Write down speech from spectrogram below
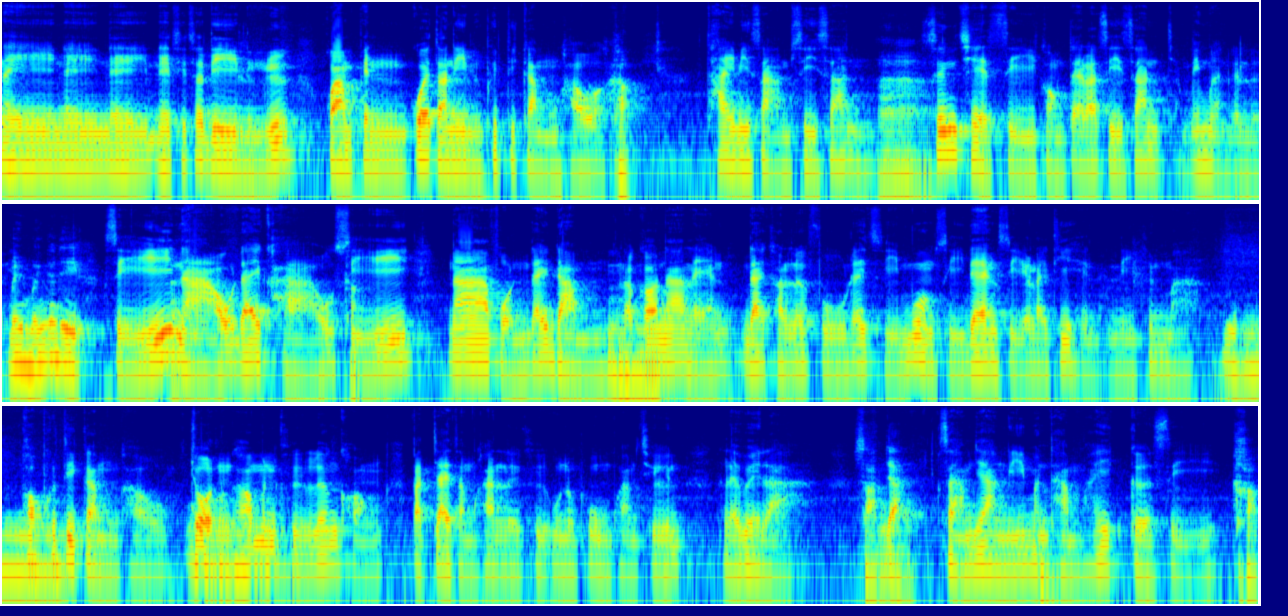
ในในในในทฤษฎีหรือความเป็นกล้วยตานีหรือพฤติกรรมของเขาอะคครัรับ บ ไทยมี 3 ซีซั่นอ่า ซึ่งเฉดสีของแต่ละซีซั่นจะไม่เหมือนกันเลย ไม่เหมือนกันอีก สีหนาวได้ขาว สีหน้าฝนได้ดำแล้วก็หน้าแล้งได้คัลเลอร์ฟูได้สีม่วง สีแดงสีอะไรที่เห็นอันนี้ขึ้นมา เพราะพฤติกรรมของเขาโจทย์ของเขามันคือเรื่องของปัจจัยสำคัญเลยคืออุณหภูมิความชื้นและเวลาสามอย่างสามอย่างนี้มันทำให้เกิดสี ครับ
